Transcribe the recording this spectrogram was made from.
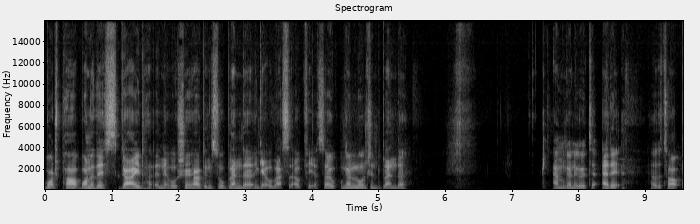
watch part one of this guide and it will show you how to install Blender and get all that set up for you. So we're going to launch into Blender. I'm going to go to edit at the top.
